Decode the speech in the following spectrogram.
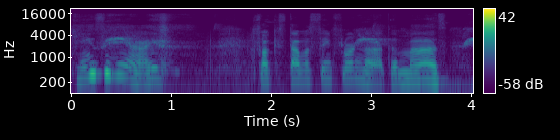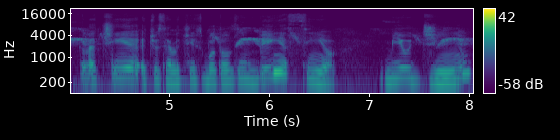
15 reais. Só que estava sem flor nada, mas ela tinha, tipo assim, ela tinha esse botãozinho bem assim, ó, miudinho,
